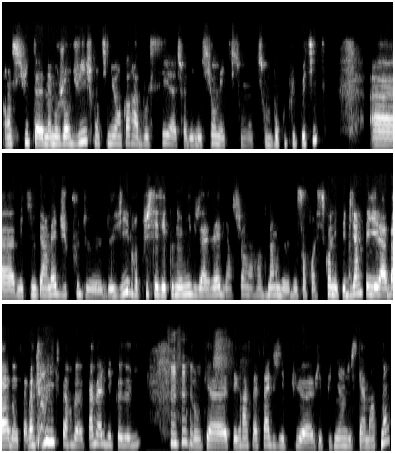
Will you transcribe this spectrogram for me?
Ensuite, euh, même aujourd'hui, je continue encore à bosser euh, sur des missions, mais qui sont, qui sont beaucoup plus petites, euh, mais qui me permettent du coup de, de vivre. Plus les économies que j'avais, bien sûr, en revenant de, San Francisco, on était bien payé là-bas, donc ça m'a permis de faire pas mal d'économies. donc, c'est grâce à ça que j'ai pu, j'ai pu tenir jusqu'à maintenant.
